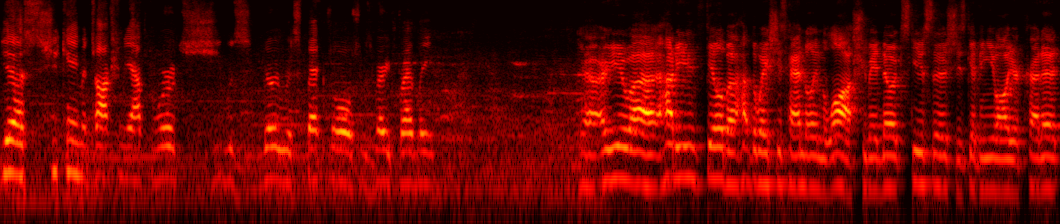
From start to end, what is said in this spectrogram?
Yes, she came and talked to me afterwards. She was very respectful. She was very friendly. Yeah, are you? Uh, how do you feel about how, the way she's handling the loss? She made no excuses. She's giving you all your credit.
